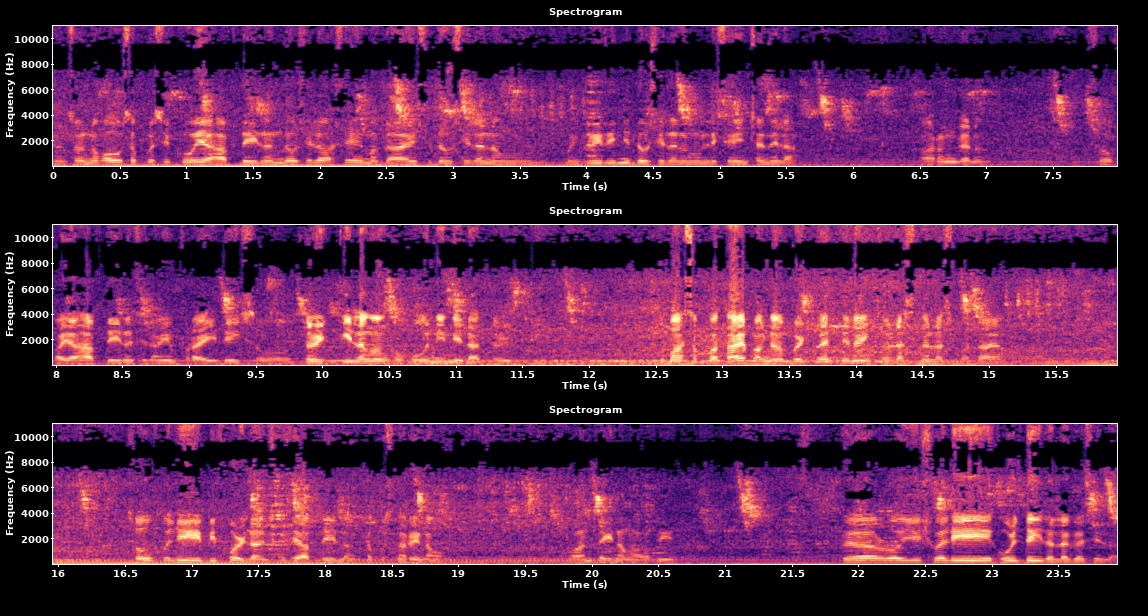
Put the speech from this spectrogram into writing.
Yun, So nakausap ko si Kuya, half day lang daw sila kasi mag-ayos daw sila ng, mag-renew daw sila ng lisensya nila. Parang ganun. So So kaya half day na sila yung Friday. So 30 lang ang kukunin nila, 30. Pumasok pa tayo pang number 29. So last na last pa tayo. So hopefully before lunch kasi half day lang. Tapos na rin ako. One day lang ako dito. Pero usually whole day talaga sila.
